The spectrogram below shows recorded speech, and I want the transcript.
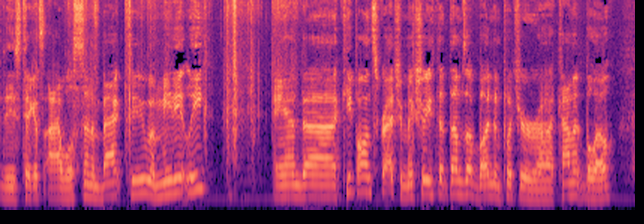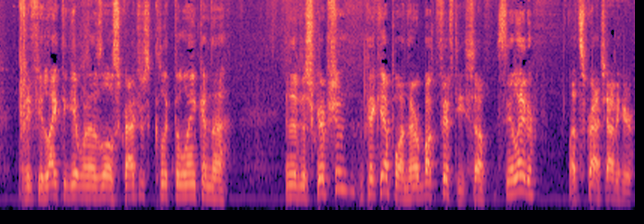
these tickets. I will send them back to you immediately. And uh, keep on scratching. Make sure you hit that thumbs up button and put your uh, comment below. And if you'd like to get one of those little scratchers, click the link in the in the description and pick you up one. They're a buck fifty. So see you later. Let's scratch out of here.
